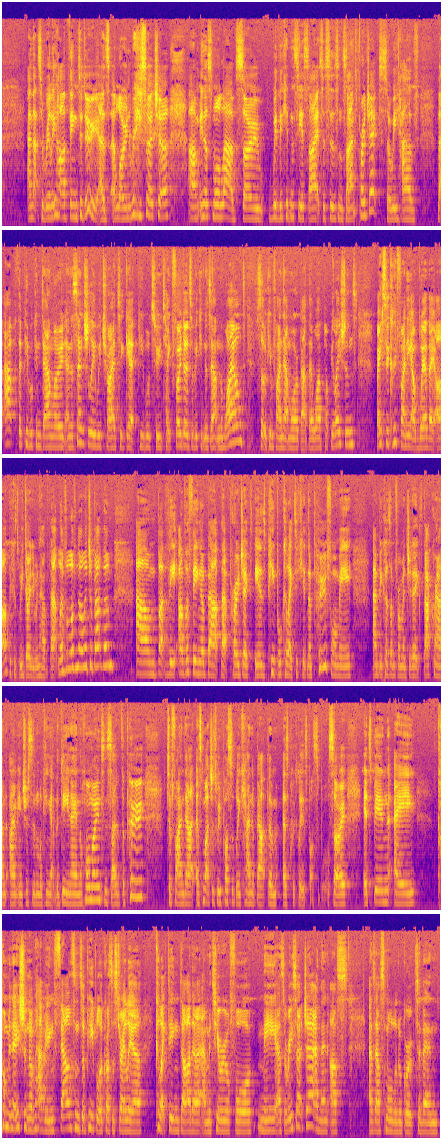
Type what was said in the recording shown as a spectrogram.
And that's a really hard thing to do as a lone researcher um, in a small lab. So with Echidna CSI, it's a citizen science project. So we have the app that people can download, and essentially we try to get people to take photos of echidnas out in the wild so we can find out more about their wild populations. Basically, finding out where they are because we don't even have that level of knowledge about them. Um, but the other thing about that project is people collect echidna poo for me. And because I'm from a genetics background, I'm interested in looking at the DNA and the hormones inside of the poo to find out as much as we possibly can about them as quickly as possible. So it's been a combination of having thousands of people across Australia collecting data and material for me as a researcher, and then us as our small little group to then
